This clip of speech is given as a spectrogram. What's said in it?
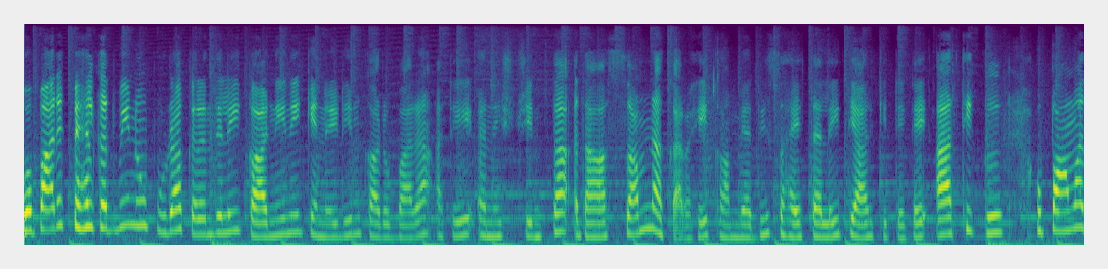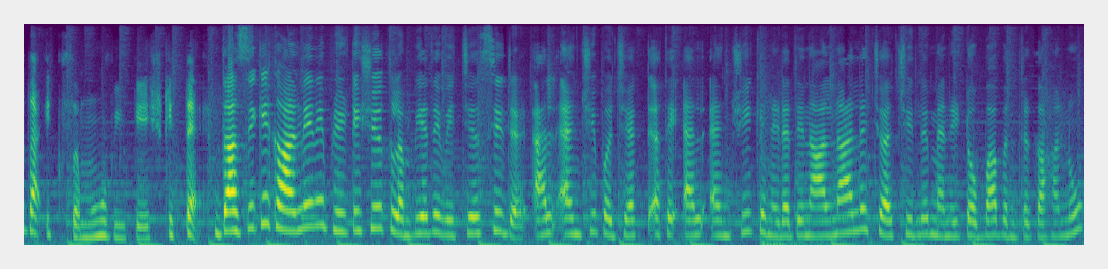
ਵਪਾਰਕ ਪਹਿਲਕਦਮੀ ਨੂੰ ਪੂਰਾ ਕਰਨ ਦੇ ਲਈ ਕਾਰਨੀ ਨੇ ਕੈਨੇਡੀਅਨ ਕਾਰੋਬਾਰਾਂ ਅਤੇ ਅਨਿਸ਼ਚਿੰਤਤਾ ਦਾ ਸਾਹਮਣਾ ਕਰ ਰਹੇ ਕਾਮਿਆਂ ਦੀ ਸਹਾਇਤਾ ਲਈ ਤਿਆਰ ਕੀਤੇ ਗਏ ਆਰਥਿਕ ਉਪਾਵਾਂ ਦਾ ਇੱਕ ਸਮੂਹ ਵੀ ਪੇਸ਼ ਕੀਤਾ ਹੈ। ਦੱਸਦੇ ਕਿ ਕਾਰਨੇ ਨੇ ਬ੍ਰਿਟਿਸ਼ ਕੋਲੰਬੀਆ ਦੇ ਵਿੱਚ ਸਿਡਰ ਐਲਐਨਜੀ ਪ੍ਰੋਜੈਕਟ ਅਤੇ ਐਲਐਨਜੀ ਕੈਨੇਡਾ ਦੇ ਨਾਲ-ਨਾਲ ਚਰਚਿਲ, ਮੈਨੀਟੋਬਾ, ਬੰਦਰਗਾਹਾਂ ਨੂੰ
